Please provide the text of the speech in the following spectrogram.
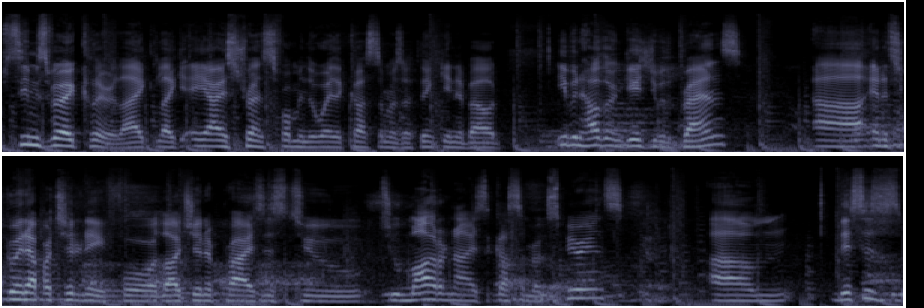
seems very clear. Like like AI is transforming the way the customers are thinking about even how they're engaging with brands. Uh, and it's a great opportunity for large enterprises to to modernize the customer experience. Um, this is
